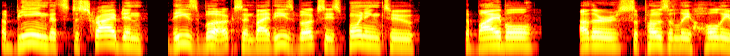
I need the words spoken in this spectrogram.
a being that's described in these books, and by these books, he's pointing to the Bible, other supposedly holy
